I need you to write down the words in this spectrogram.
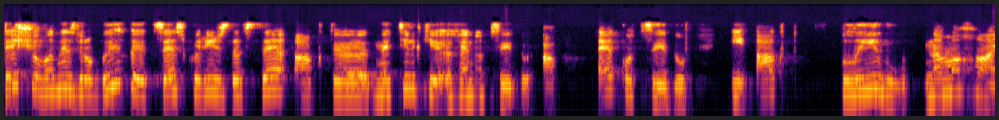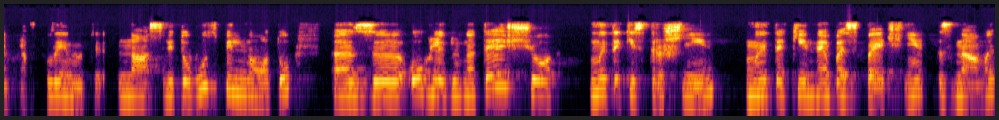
Те, що вони зробили, це скоріш за все акт е, не тільки геноциду, а екоциду і акт впливу, намагання вплинути на світову спільноту е, з огляду на те, що ми такі страшні, ми такі небезпечні, з нами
